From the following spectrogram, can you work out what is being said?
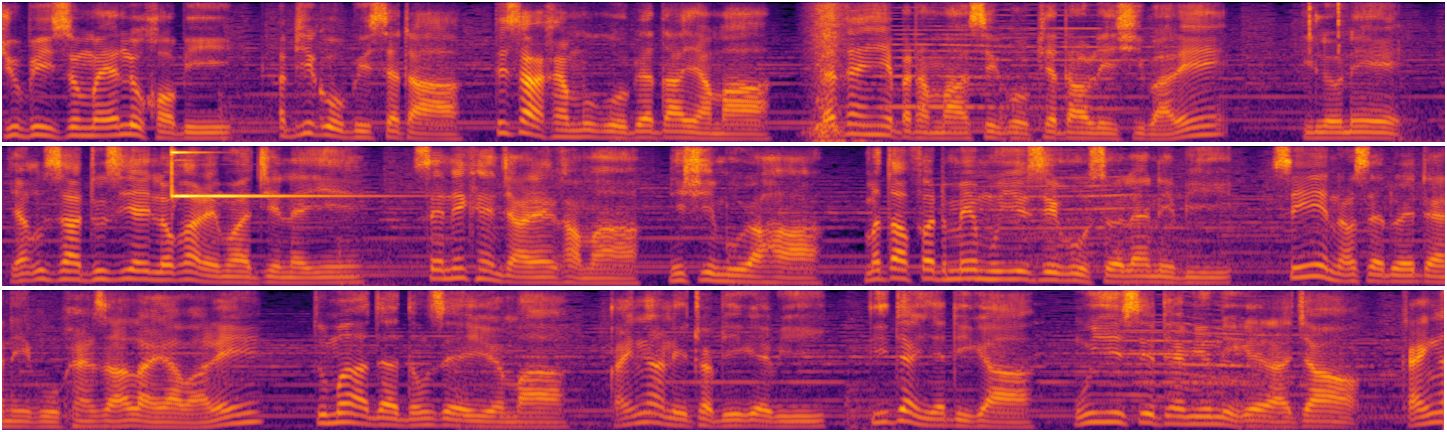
ယူဘီဆိုမဲလို့ခေါ်ပြီးအပြစ်ကိုပေးဆက်တာတစ္ဆာခံမှုကိုပြသရမှာလက်တန်းရဲ့ပထမအစီကိုဖျက်တောက်လေးရှိပါတယ်။ ဒီလိုနဲ့ယာကူဇာဒုစရိုက်လောကထဲမှာကျင်နေရင်ဆယ်နှစ်ခန့်ကြာတဲ့အခါမှာနီရှီမူရာဟာမတာဖတ်တမဲမူရေးစေးကိုဆွဲလန်းနေပြီးစေးရဲ့နောက်ဆက်တွဲတန်တွေကိုခံစားလာရပါတယ်။သူမအသက်30အရွယ်မှာဂိုင်းကနေထွက်ပြေးခဲ့ပြီးတီးတန့်ရက်တီကမူရေးစေးတမ်းမျိုးနေခဲ့တာကြောင့်ဂိုင်းက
